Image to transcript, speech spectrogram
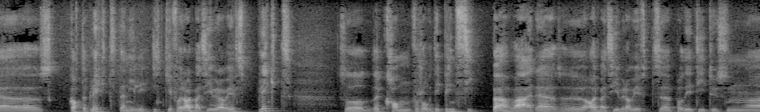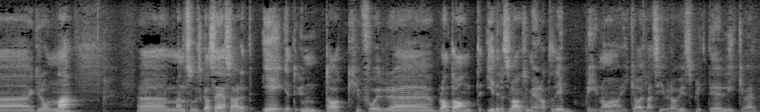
eh, skatteplikt. Den gjelder ikke for arbeidsgiveravgiftsplikt. Så det kan for så vidt i prinsippet være eh, arbeidsgiveravgift på de 10 000 eh, kronene. Men som du skal se, så er det et eget unntak for bl.a. idrettslag som gjør at de blir nå ikke arbeidsgiveravgiftspliktige likevel.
